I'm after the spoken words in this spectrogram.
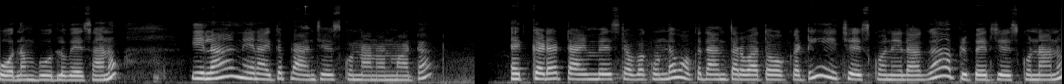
పూర్ణం బూర్లు వేసాను. ఇలా నేనైతే ప్లాన్ చేసుకున్నాను అనమాట ఎక్కడ టైం వేస్ట్ అవ్వకుండా ఒకదాని తర్వాత ఒకటి చేసుకునేలాగా ప్రిపేర్ చేసుకున్నాను.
